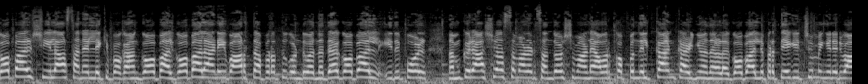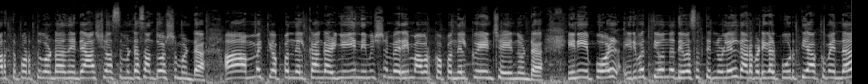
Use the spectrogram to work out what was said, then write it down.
ഗോപാൽ ഷീല സനലിലേക്ക് പോകാം. ഗോപാൽ ഗോപാലാണ് ഈ വാർത്ത പുറത്തു കൊണ്ടുവന്നത്. ഗോപാൽ ഇതിപ്പോൾ നമുക്കൊരു ആശ്വാസമാണ് ഒരു സന്തോഷമാണ്. അവർക്കൊപ്പം നിൽക്കാൻ കഴിഞ്ഞു എന്നുള്ളത്. ഗോപാലിന് പ്രത്യേകിച്ചും ഇങ്ങനെ ഒരു വാർത്ത പുറത്തു കൊണ്ടുവന്നതിന്റെ ആശ്വാസമുണ്ട് സന്തോഷമുണ്ട്. ആ അമ്മയ്ക്കൊപ്പം നിൽക്കാൻ കഴിഞ്ഞു. ഈ നിമിഷം വരെയും അവർക്കൊപ്പം നിൽക്കുകയും ചെയ്യുന്നുണ്ട്. ഇനിയിപ്പോൾ ഇരുപത്തിയൊന്ന് ദിവസത്തിനുള്ളിൽ നടപടികൾ പൂർത്തിയാക്കുമെന്ന്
